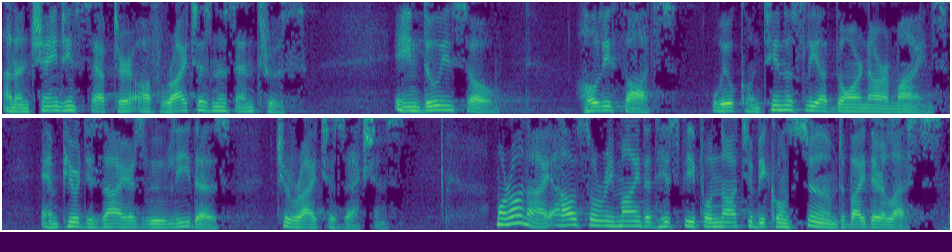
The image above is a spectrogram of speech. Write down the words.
an unchanging scepter of righteousness and truth. In doing so, Holy thoughts will continuously adorn our minds, and pure desires will lead us to righteous actions. Moroni also reminded his people not to be consumed by their lusts.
